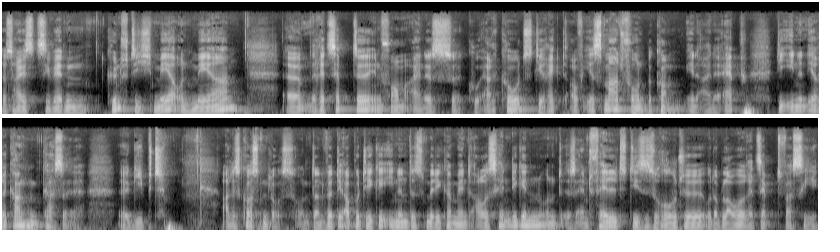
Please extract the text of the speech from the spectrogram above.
Das heißt, Sie werden künftig mehr und mehr äh, Rezepte in Form eines äh, QR-Codes direkt auf Ihr Smartphone bekommen, in eine App, die Ihnen Ihre Krankenkasse äh, gibt. Alles kostenlos. Und dann wird die Apotheke Ihnen das Medikament aushändigen und es entfällt dieses rote oder blaue Rezept, was Sie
